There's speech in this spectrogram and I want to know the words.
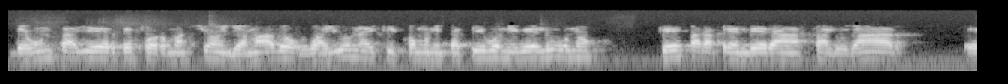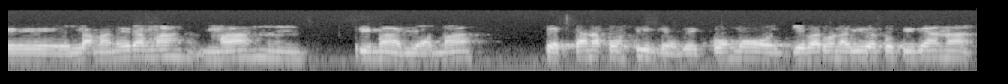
de un taller de formación llamado Guayunaiki Comunicativo Nivel 1, que es para aprender a saludar eh, la manera más, más primaria, más cercana posible de cómo llevar una vida cotidiana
